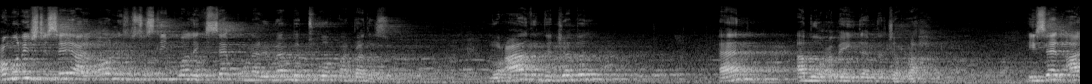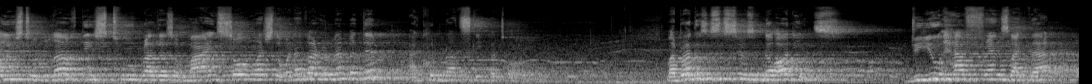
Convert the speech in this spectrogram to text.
Umar used to say, I always used to sleep well except when I remember two of my brothers, Mu'adh ibn Jabal and Abu Ubaidah ibn Jarrah. He said, I used to love these two brothers of mine so much that whenever I remembered them, I could not sleep at all. My brothers and sisters in the audience, do you have friends like that?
